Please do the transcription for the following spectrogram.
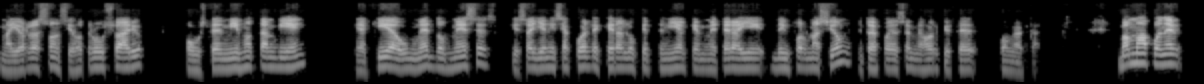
mayor razón si es otro usuario, o usted mismo también, de aquí a un mes, dos meses, quizá ya ni se acuerde qué era lo que tenía que meter ahí de información, entonces puede ser mejor que usted ponga acá. Vamos a poner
